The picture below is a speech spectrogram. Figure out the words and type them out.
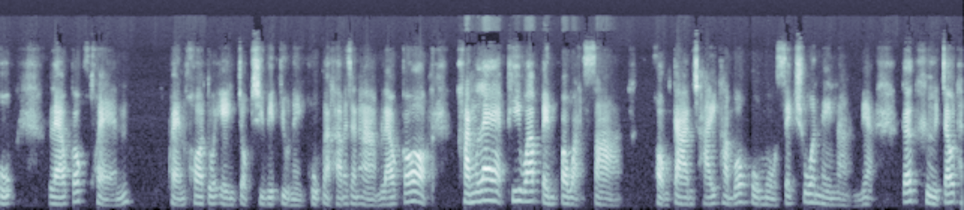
คุก แล้วก็แขวนแขวนคอตัวเองจบชีวิตอยู่ในคุกนะครับอาจารย์อาร์ม แล้วก็ครั้งแรกที่ว่าเป็นประวัติศาสตร์ของการใช้คำว่า homosexual ในหนังเนี่ยก็คือเจ้าท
